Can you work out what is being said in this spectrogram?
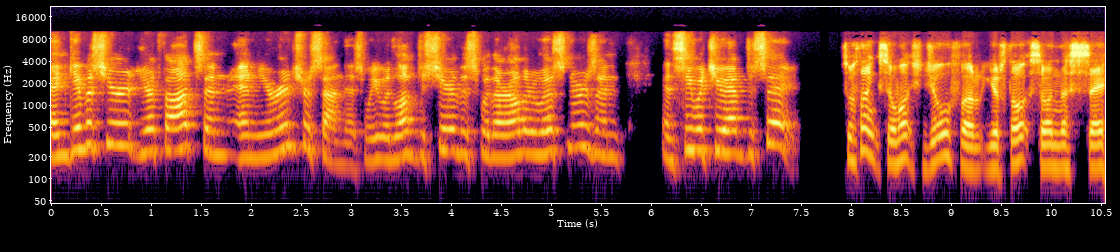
and give us your your thoughts and and your interests on this. We would love to share this with our other listeners and and see what you have to say. So thanks so much, Joe, for your thoughts on this uh,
